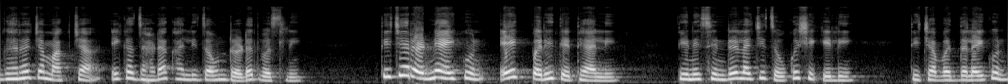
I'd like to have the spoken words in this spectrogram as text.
घराच्या मागच्या एका झाडाखाली जाऊन रडत बसली. तिचे रडणे ऐकून एक परी तेथे आली. तिने सिंड्रेलाची चौकशी केली. तिच्याबद्दल ऐकून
